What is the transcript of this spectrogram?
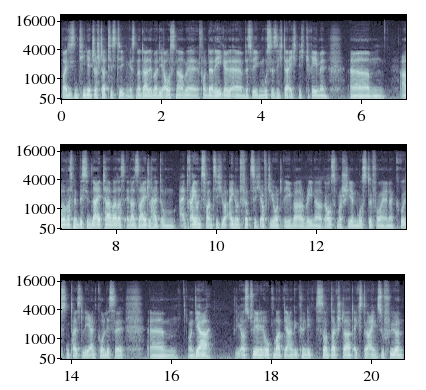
bei diesen Teenager-Statistiken ist Nadal immer die Ausnahme von der Regel, ähm, deswegen muss er sich da echt nicht grämen. Ähm, aber was mir ein bisschen leid tat, war, dass Ella Seidel halt um 23.41 Uhr auf die Rod Laver Arena rausmarschieren musste vor einer größtenteils leeren Kulisse. Ähm, und ja, die Australian Open hatten ja angekündigt, Sonntagstart extra einzuführen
